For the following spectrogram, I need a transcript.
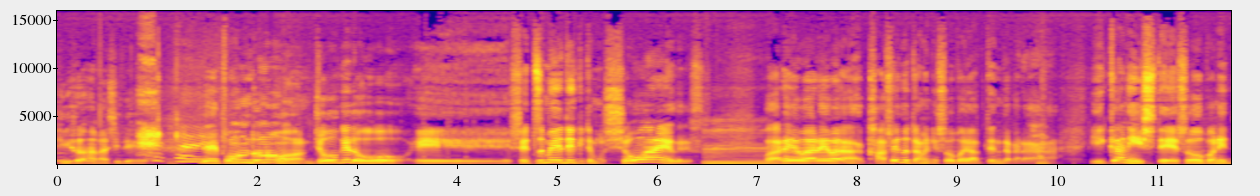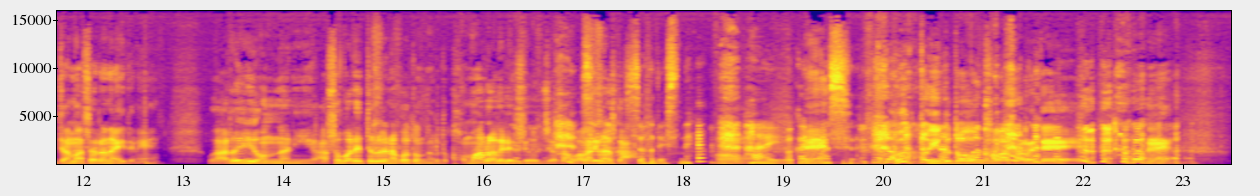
いう話で。はい、で、ポンドの上下動を、えー、説明できてもしょうがないわけです。我々は稼ぐために相場やってんだから、はい、いかにして相場に騙されないでね、悪い女に遊ばれてるようなことになると困るわけですよ、内田さん。わかりますか？そうですね。うん、はい、わかります。ね、ふっと行くとかわされて、ね。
